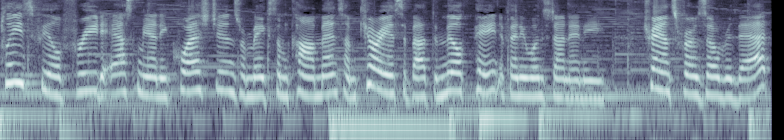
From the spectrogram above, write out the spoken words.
Please feel free to ask me any questions or make some comments. I'm curious about the milk paint, if anyone's done any transfers over that.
